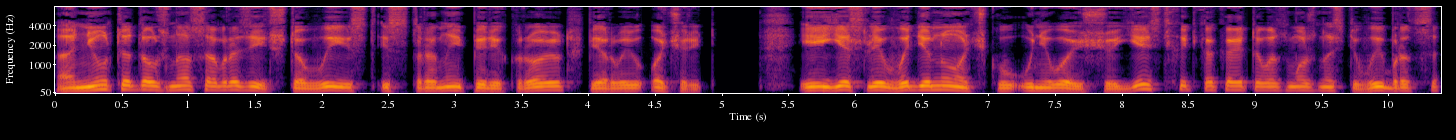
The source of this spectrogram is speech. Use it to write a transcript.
Анюта должна сообразить, что выезд из страны перекроют в первую очередь. И если в одиночку у него еще есть хоть какая-то возможность выбраться,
